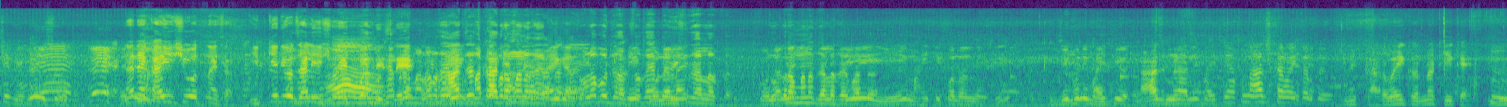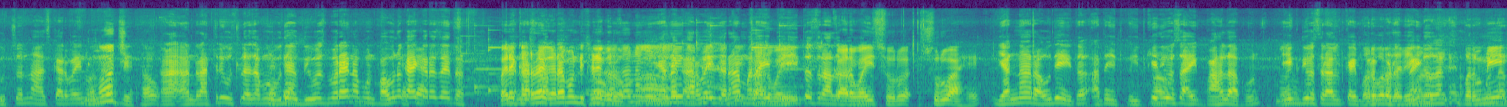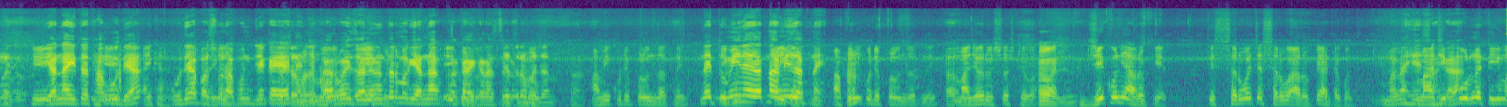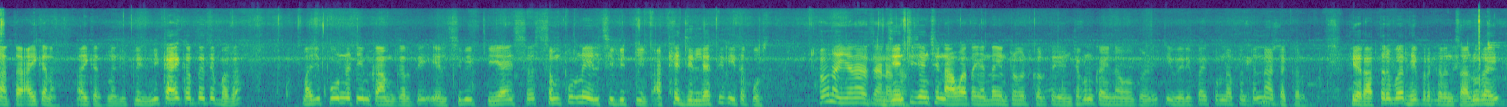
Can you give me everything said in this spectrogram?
वेगळे इश्यू होतात नाही नाही काही इश्यू होत नाही सर इतके दिवस झाले इश्यू आहेत पण दिसले आजच का थोडं बहुत झाला होता कोणाला- प्रमाणात झालं साहेब ही आता. ही माहिती कोणाला नव्हती जी कोणी माहिती आज मिळाली माहिती आपण आज कारवाई करतोय नाही कारवाई करणं ठीक आहे ही उचलणं आज कारवाई नव्हती. हो. आणि रात्री उचलायचं आपण उद्या दिवसभर आहे ना आपण पाहू ना काय करायचं आहे तर पहिले कारवाई करा मग डिसिजन करू यांना कारवाई करा मला हे कारवाई- इथंच राहिलं कारवाई सुरू सुरू आहे यांना राहू दे इथं आता इत- इतके दिवस आई- पाहिलं आपण एक दिवस राहिलं काही फरक बरोबर पडत आहे. एक नाही. दिवसांनी काही फरक तुम्ही पडणार नाही. हे- यांना इथं थांबू द्या ऐका ना. उद्यापासून आपण जे काय आहे त्यांची कारवाई झाल्यानंतर मग यांना काय. करायचं ते. आम्ही कुठे पळून जात नाही नाही तुम्ही नाही जात ना आम्ही ऐका. जात नाही. आपण कुठे पळून जात नाही. हो. माझ्यावर विश्वास ठेवा. जे कोणी आरोपी आहेत ते सर्वच्या सर्व आरोपी अटक होते मला हे माझी सांगा, पूर्ण टीम आता ऐका ना ऐका म्हणजे प्लीज मी काय करतोय ते बघा. माझी पूर्ण टीम काम करते. L C B P I सह संपूर्ण एल सी बी टीम अख्ख्या जिल्ह्यातील इथं पोहोचते. हो ना ना ज्यांची ज्यांची नावं आता यांना इंटरव्ह्यूट करतो यांच्याकडून काही नावं कळली ती व्हेरीफाय करून आपण त्यांना अटक करतो. हे रात्रभर हे प्रकरण चालू राहील.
